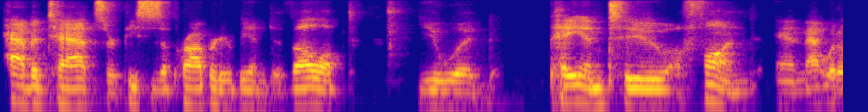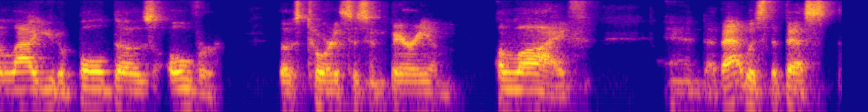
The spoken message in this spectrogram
habitats or pieces of property are being developed, you would pay into a fund, and that would allow you to bulldoze over those tortoises and bury them alive. And uh, that was the best.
